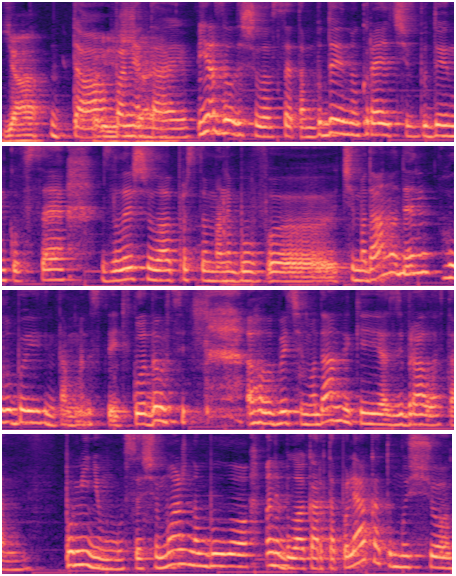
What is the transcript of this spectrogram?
Я переїжджаю. пам'ятаю. Я залишила все там, будинок, речі в будинку, все залишила. Просто в мене був е, чемодан один голубий, він там в мене стоїть в кладовці. Голубий чемодан, який я зібрала там по мінімуму все, що можна було. У мене була карта поляка, тому що.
